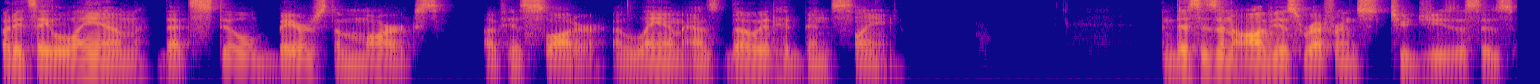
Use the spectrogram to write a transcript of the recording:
but it's a lamb that still bears the marks of his slaughter, a lamb as though it had been slain. And this is an obvious reference to Jesus'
